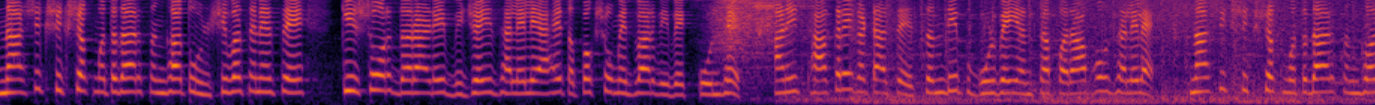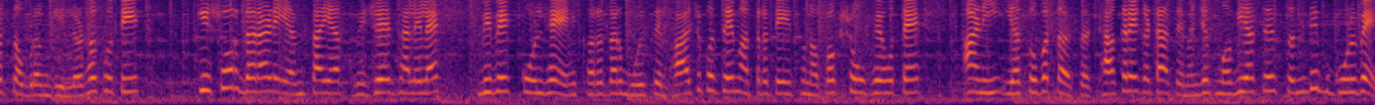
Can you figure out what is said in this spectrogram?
नाशिक शिक्षक मतदारसंघातून शिवसेनेचे किशोर दराडे विजयी झालेले आहेत. अपक्ष उमेदवार विवेक कोल्हे आणि ठाकरे गटाचे संदीप गुळवे यांचा पराभव झालेला आहे. नाशिक शिक्षक मतदारसंघ चौरंगी लढत होती. किशोर दराडे यांचा यात विजय झालेला आहे. विवेक कोल्हे हे खरं तर मूळचे भाजपचे मात्र ते इथून अपक्ष उभे होते. आणि यासोबतच ठाकरे गटाचे म्हणजेच मवियाचे संदीप गुळवे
